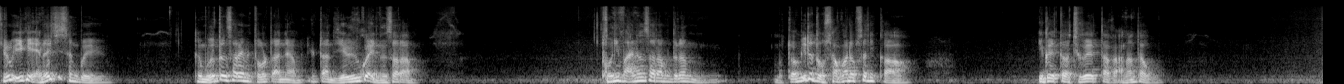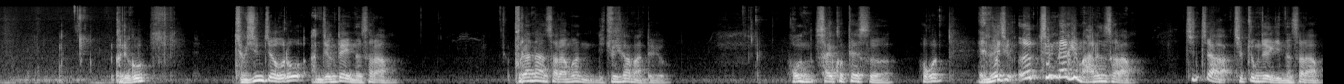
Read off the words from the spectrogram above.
결국 이게 에너지 승부예요. 그럼 어떤 사람이 돈을 따냐면 일단 여유가 있는 사람. 돈이 많은 사람들은 뭐 좀 이래도 상관없으니까 이거 했다가 저거 했다가 안 한다고. 그리고 정신적으로 안정되어 있는 사람. 불안한 사람은 주식하면 안 돼요. 혹은 사이코패스, 혹은 에너지 엄청나게 많은 사람. 진짜 집중력이 있는 사람.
